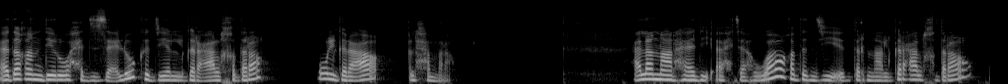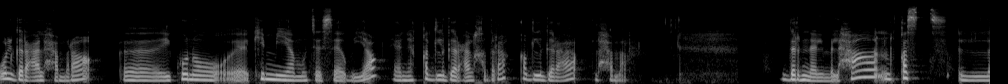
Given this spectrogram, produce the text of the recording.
هذا غنديروا واحد الزعلوك ديال القرعة الخضراء والقرعة الحمراء. على نار هادئه حتى هو غادا درنا القرعة الخضراء والقرعة الحمراء آه، يكونوا كمية متساوية يعني قد القرعة الخضراء قد القرعة الحمراء. درنا الملحة نقصت ال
